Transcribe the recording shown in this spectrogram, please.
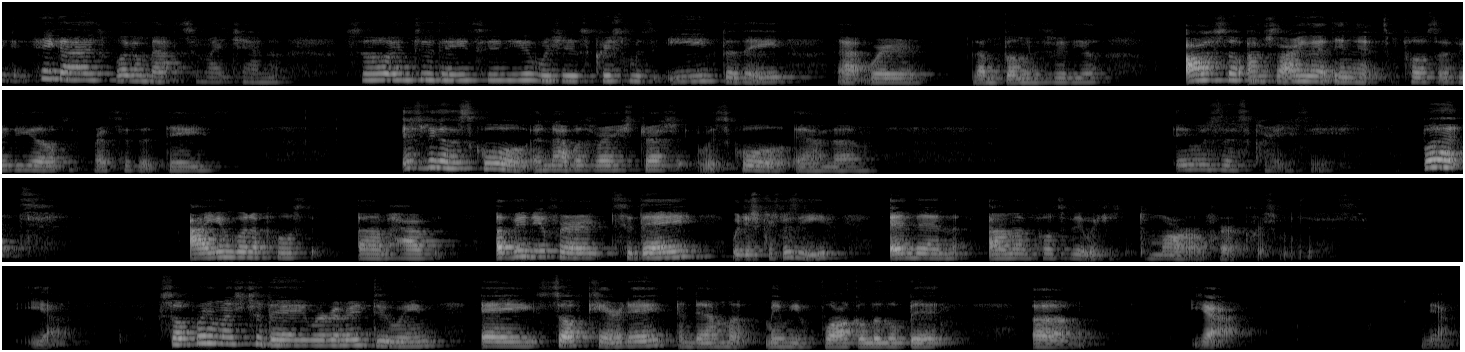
Okay, hey guys, welcome back to my channel. So in today's video, which is Christmas Eve, the day that we're I'm filming this video. Also, I'm sorry that I didn't post a video the rest of the days. It's because of school, and I was very stressed with school, and um, it was just crazy. But I am gonna post, um, have a video for today, which is Christmas Eve and then I'm gonna post a video which is tomorrow for Christmas. Yeah. So pretty much today we're gonna be doing a self care day and then I'm gonna maybe vlog a little bit. Um yeah. Yeah.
